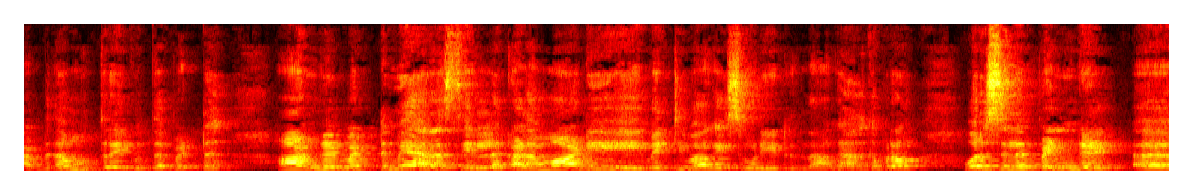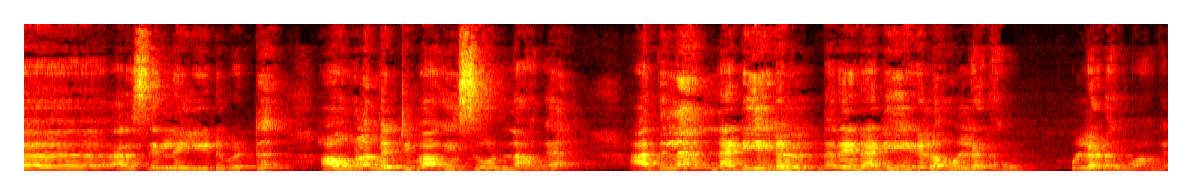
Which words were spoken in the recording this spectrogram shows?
அப்படிதான் முத்திரை குத்தப்பட்டு ஆண்கள் மட்டுமே அரசியலில் களமாடி வெற்றி வகை சூடிட்டு இருந்தாங்க. அதுக்கப்புறம் ஒரு சில பெண்கள் அரசியலில் ஈடுபட்டு அவங்களும் வெற்றி வகை சூடினாங்க. அதில் நடிகைகள் நிறைய நடிகைகளும் உள்ளடங் உள்ளடங்குவாங்க.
